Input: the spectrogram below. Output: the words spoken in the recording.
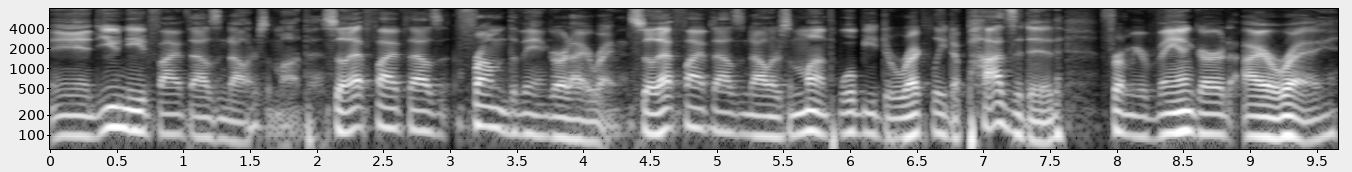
and you need $5,000 a month. So that 5,000 from the Vanguard IRA. So that $5,000 a month will be directly deposited from your Vanguard IRA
